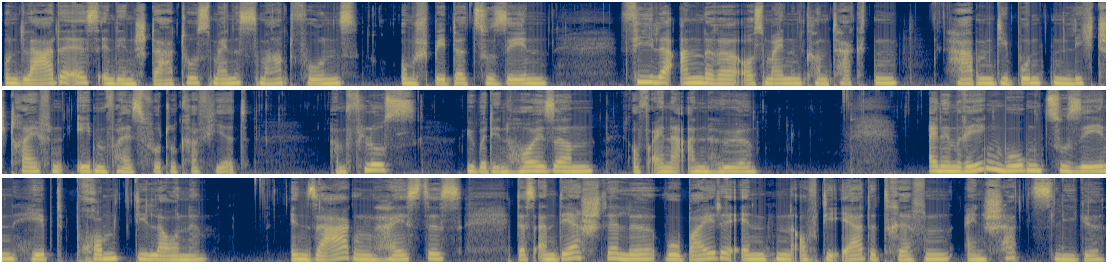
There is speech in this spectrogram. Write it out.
und lade es in den Status meines Smartphones, um später zu sehen, viele andere aus meinen Kontakten haben die bunten Lichtstreifen ebenfalls fotografiert. Am Fluss, über den Häusern, auf einer Anhöhe. Einen Regenbogen zu sehen hebt prompt die Laune. In Sagen heißt es, dass an der Stelle, wo beide Enden auf die Erde treffen, ein Schatz liege.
